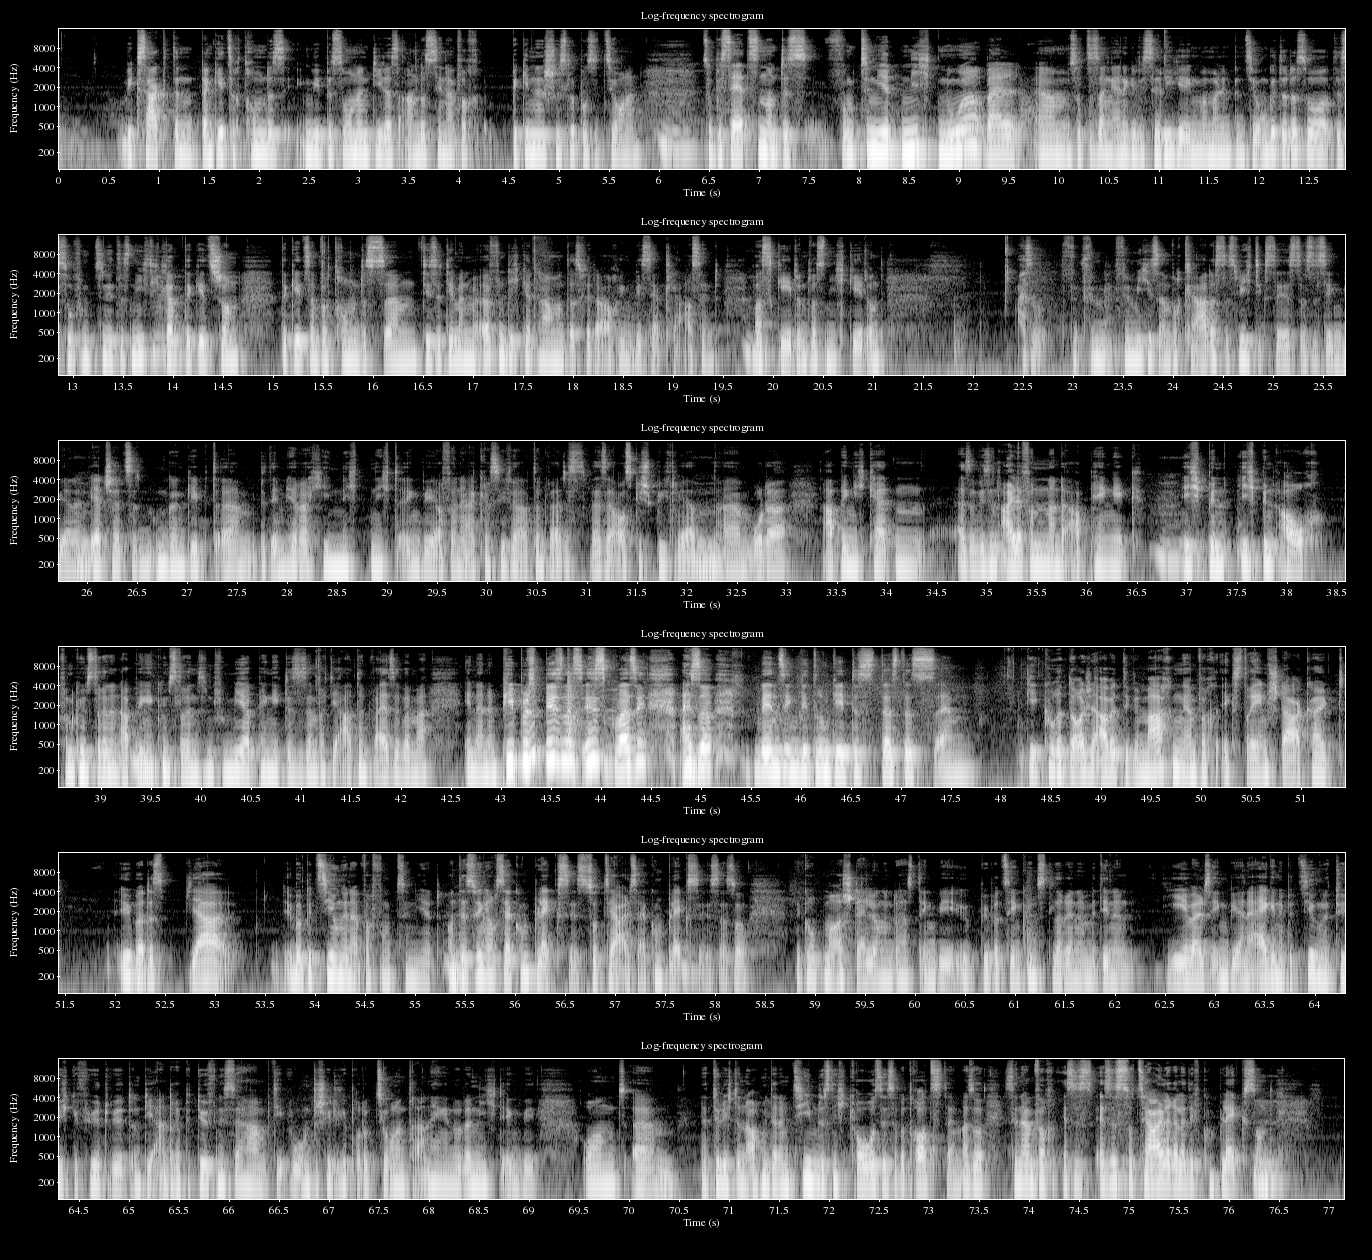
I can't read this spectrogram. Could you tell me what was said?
wie gesagt, dann, dann geht es auch darum, dass irgendwie Personen, die das anders sind, einfach beginnen, Schlüsselpositionen mhm. zu besetzen. Und das funktioniert nicht nur, weil ähm, sozusagen eine gewisse Riege irgendwann mal in Pension geht oder so. Das, so funktioniert das nicht. Ich glaube, mhm. da geht es schon, da geht es einfach darum, dass ähm, diese Themen mehr Öffentlichkeit haben und dass wir da auch irgendwie sehr klar sind, mhm. was geht und was nicht geht. Und also für, für, mich ist einfach klar, dass das Wichtigste ist, dass es irgendwie einen mhm. wertschätzenden Umgang gibt, ähm, bei dem Hierarchien nicht, nicht irgendwie auf eine aggressive Art und Weise ausgespielt werden mhm. ähm, oder Abhängigkeiten. Also wir sind alle voneinander abhängig. Mhm. Ich, bin, ich bin auch von Künstlerinnen abhängig, mhm. Künstlerinnen sind von mir abhängig. Das ist einfach die Art und Weise, wenn man in einem People's Business ist mhm. quasi. Also wenn es irgendwie darum geht, dass, dass das ähm, die kuratorische Arbeit, die wir machen, einfach extrem stark halt über das ja, über Beziehungen einfach funktioniert und mhm. deswegen auch sehr komplex ist, sozial sehr komplex ist. Also eine Gruppenausstellungen, du hast irgendwie über zehn Künstlerinnen, mit denen jeweils irgendwie eine eigene Beziehung natürlich geführt wird und die andere Bedürfnisse haben, die, wo unterschiedliche Produktionen dranhängen oder nicht irgendwie. Und ähm, natürlich dann auch mit einem Team, das nicht groß ist, aber trotzdem. Also es sind einfach, es ist, es ist sozial relativ komplex und mhm.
